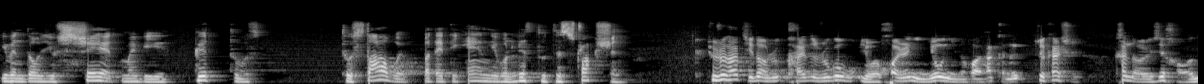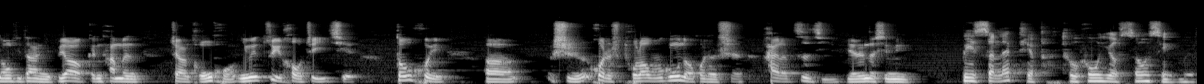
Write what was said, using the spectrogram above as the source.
even though you share it may be good to, to start with, but at the end it will lead to destruction. 就说他提到，如孩子如果有坏人引诱你的话，他可能最开始看到有一些好的东西，但是你不要跟他们这样同伙，因为最后这一切都会呃是或者是徒劳无功的，或者是害了自己别人的性命。Be selective to who you associate with,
